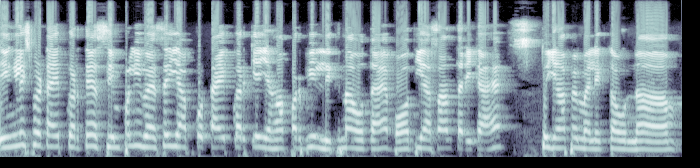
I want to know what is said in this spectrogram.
इंग्लिश में टाइप करते हैं सिंपली वैसे ही आपको टाइप करके यहाँ पर भी लिखना होता है। बहुत ही आसान तरीका है। तो यहाँ पे मैं लिखता हूँ नाम।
